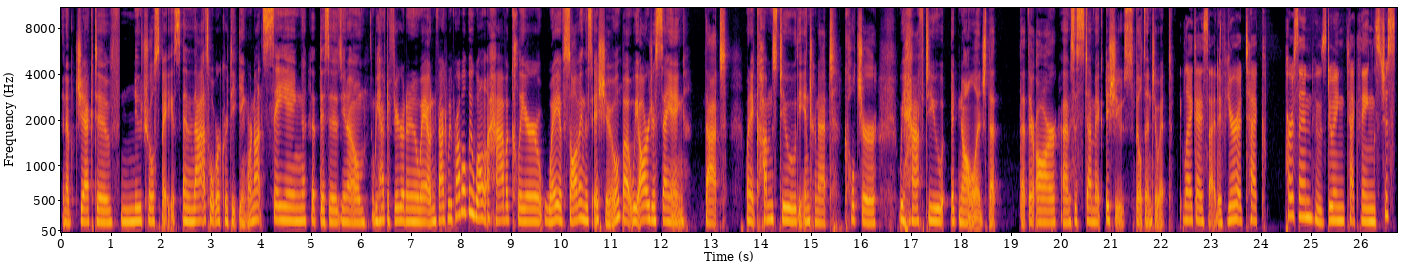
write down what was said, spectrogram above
an objective, neutral space. And that's what we're critiquing. We're not saying that this is, you know, we have to figure out a new way out. In fact, we probably won't have a clear way of solving this issue, but we are just saying that when it comes to the internet culture, we have to acknowledge that that there are um, systemic issues built into it. Like I said, if you're a tech person who's doing tech things, just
